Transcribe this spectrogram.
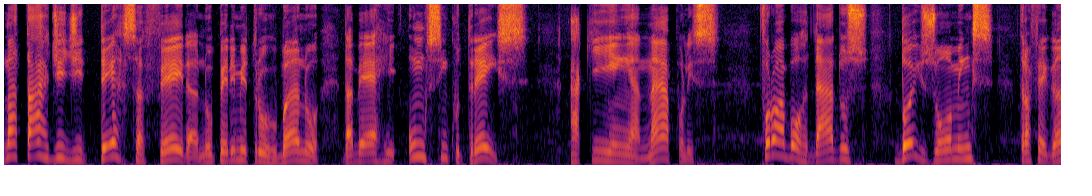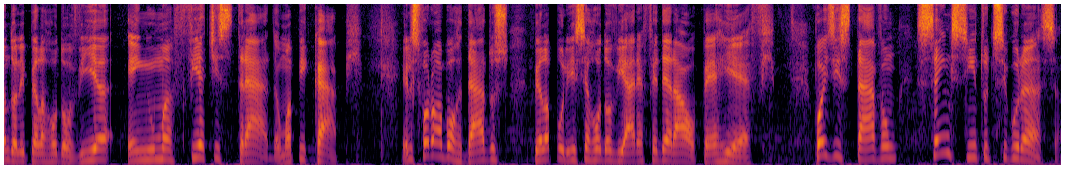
Na tarde de terça-feira, no perímetro urbano da BR-153, aqui em Anápolis, foram abordados dois homens trafegando ali pela rodovia em uma Fiat Estrada, uma picape. Eles foram abordados pela Polícia Rodoviária Federal, PRF, pois estavam sem cinto de segurança,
